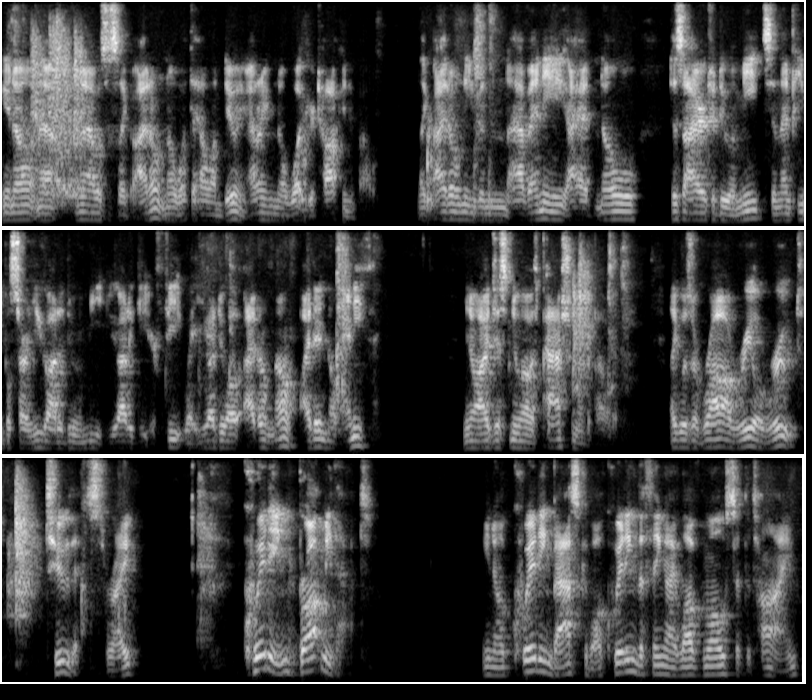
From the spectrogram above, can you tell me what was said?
you know, and I, and I was just like, I don't know what the hell I'm doing. I don't even know what you're talking about. Like I don't even have any. I had no desire to do a meets, and then people started, you got to do a meet, you got to get your feet wet, you got to do. I don't know. I didn't know anything. You know, I just knew I was passionate about it. Like it was a raw, real route to this, right? Quitting brought me that. You know, quitting basketball, quitting the thing I loved most at the time,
